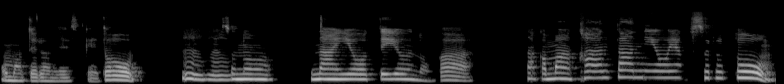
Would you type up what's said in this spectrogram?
思ってるんですけど、うんうん。その内容っていうのが、なんかまあ簡単に要約すると、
